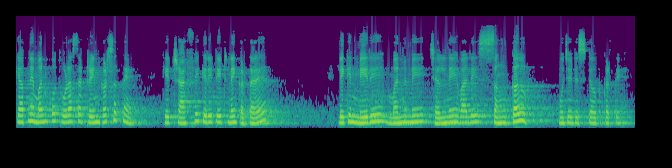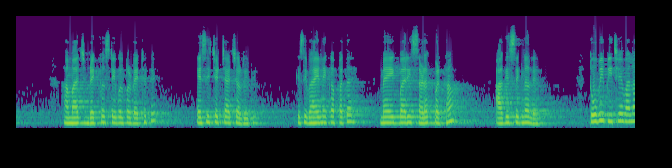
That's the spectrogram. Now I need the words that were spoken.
क्या अपने मन को थोड़ा सा ट्रेन कर सकते हैं कि ट्रैफ़िक इरिटेट नहीं करता है? लेकिन मेरे मन में चलने वाले संकल्प मुझे डिस्टर्ब करते हैं। हम आज ब्रेकफास्ट टेबल पर बैठे थे। ऐसी चिट चैट चल रही थी। किसी भाई ने कहा, पता है, मैं एक बारी सड़क पर था। आगे सिग्नल है। तो भी पीछे वाला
